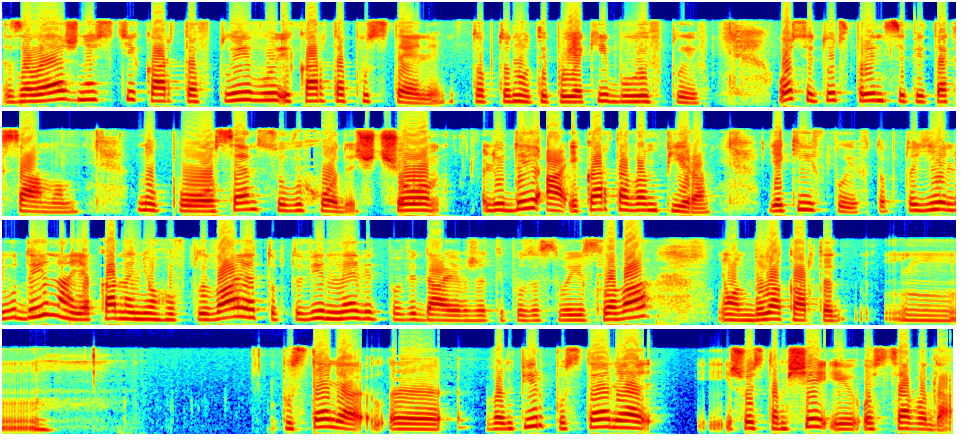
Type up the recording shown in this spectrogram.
залежності, карта впливу і карта пустелі. Тобто, ну, типу, який були вплив. Ось і тут, в принципі, так само. Ну, по сенсу виходить, що люди, а, і карта вампіра, який вплив. Тобто є людина, яка на нього впливає, тобто він не відповідає вже, типу, за свої слова. От, була карта. м, Пустеля, е, вампір, пустеля і щось там ще, і ось ця вода.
